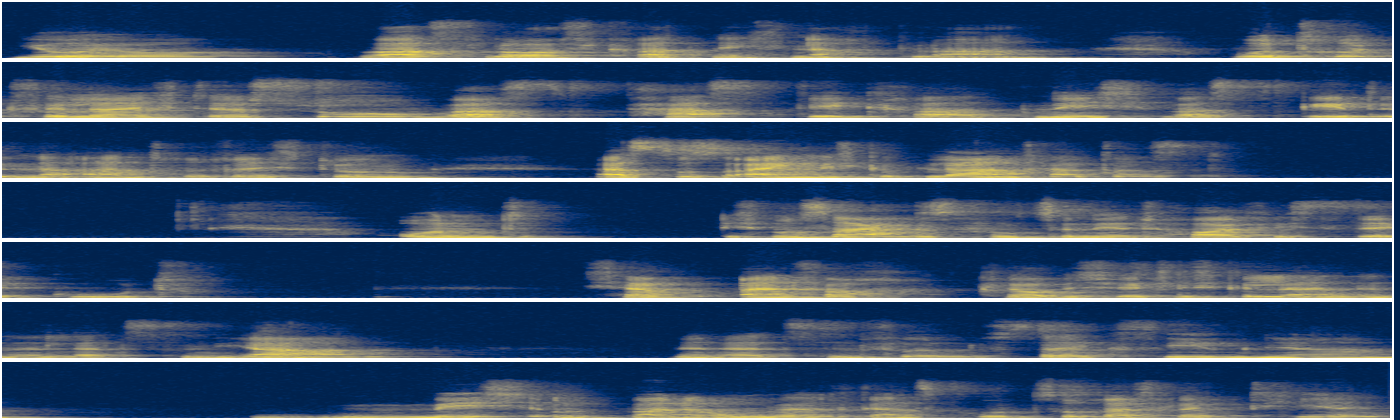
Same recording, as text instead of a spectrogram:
Jojo, was läuft gerade nicht nach Plan? Wo drückt vielleicht der Schuh? Was passt dir gerade nicht? Was geht in eine andere Richtung, als du es eigentlich geplant hattest? Und ich muss sagen, das funktioniert häufig sehr gut. Ich habe einfach, glaube ich, wirklich gelernt in den letzten Jahren, in den letzten fünf, sechs, sieben Jahren mich und meine Umwelt ganz gut zu reflektieren.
